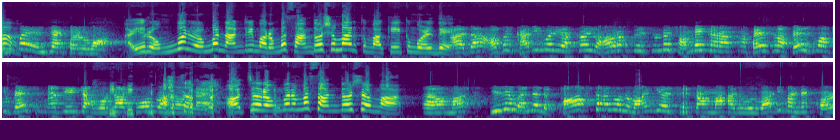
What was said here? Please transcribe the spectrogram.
ரொம்ப என்ஜாய் பண்ணுவான். ஐயோ ரொம்ப ரொம்ப நன்றிம்மா. ரொம்ப சந்தோஷமா இருக்குமா கேட்கும் பொழுதே. அதான் அப்புறம் கனிமொழி அக்கா யாரோ பேசுட்டு சமைக்கிற அக்கா பேசுறா பேசுவாக்கி பேச மாட்டேன்ட்டான் ஒரு நாள் போன் பண்ணுவாங்க அச்சோ ரொம்ப ரொம்ப சந்தோஷமா ஆமா இது வந்து அந்த பாஸ்தான்னு ஒண்ணு வாங்கி வச்சிருக்காமா அது ஒரு வாட்டி பண்ண கொழ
